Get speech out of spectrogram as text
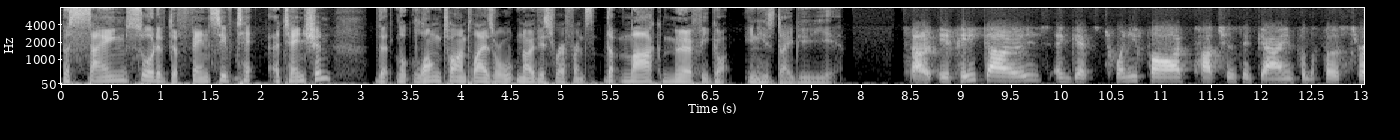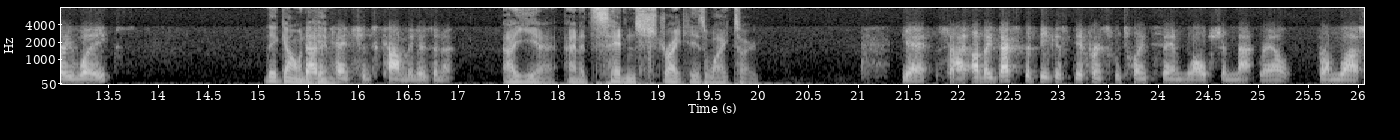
the same sort of defensive te- attention that, look, long-time players will know this reference, that Mark Murphy got in his debut year. So, if he goes and gets 25 touches a game for the first three weeks, They're going that to attention's coming, isn't it? Uh, yeah, and it's heading straight his way too. Yeah. So I mean that's the biggest difference between Sam Walsh and Matt Rowell from last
